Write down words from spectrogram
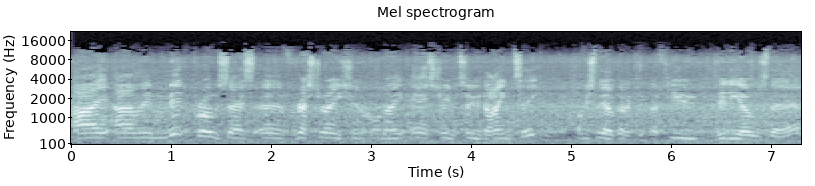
I am in mid-process of restoration on a Airstream 290. Obviously I've got a, a few videos there.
